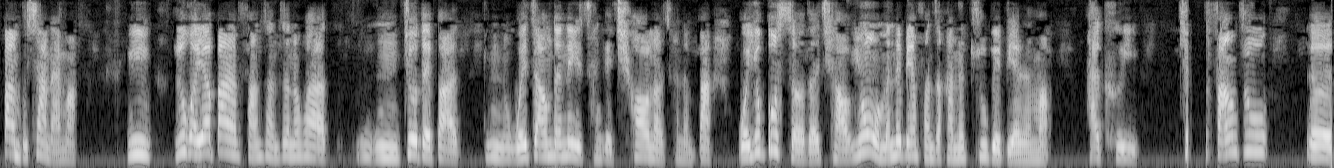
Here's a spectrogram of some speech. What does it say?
办不下来嘛。你如果要办房产证的话，嗯，就得把嗯违章的那一层给敲了才能办。我又不舍得敲，因为我们那边房子还能租给别人嘛，还可以。这房租呃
